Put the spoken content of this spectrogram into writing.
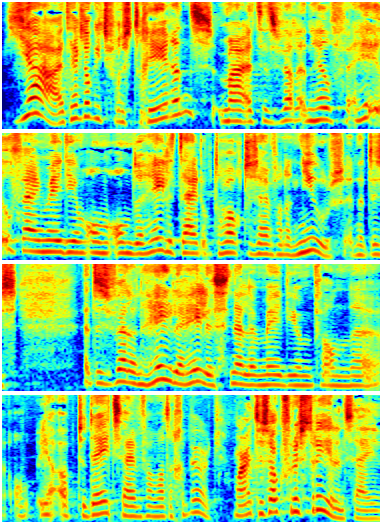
Ja, het heeft ook iets frustrerends. Maar het is wel een heel, heel fijn medium om, om de hele tijd op de hoogte te zijn van het nieuws. En het is, het is wel een hele, hele snelle medium van eh, ja, up-to-date zijn van wat er gebeurt. Maar het is ook frustrerend, zei je.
